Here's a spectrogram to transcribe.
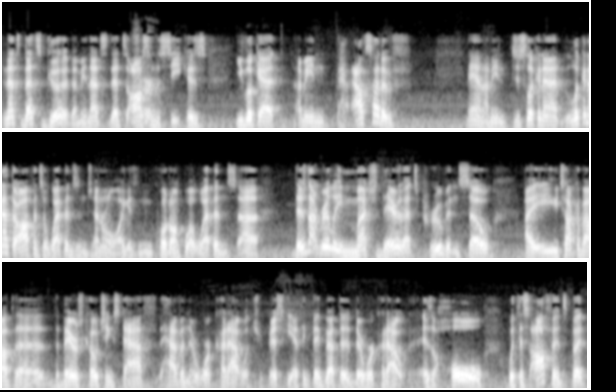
and that's that's good. I mean, that's that's awesome sure. to see because you look at, I mean, outside of, man, I mean, just looking at looking at their offensive weapons in general, like in quote unquote weapons, uh, there's not really much there that's proven. So I, you talk about the the Bears coaching staff having their work cut out with Trubisky. I think they've got the, their work cut out as a whole with this offense, but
